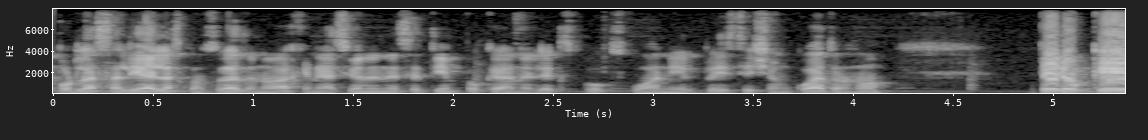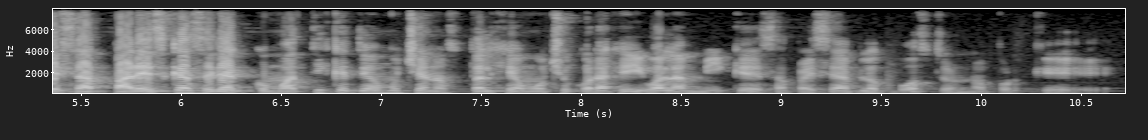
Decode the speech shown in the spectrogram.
por la salida de las consolas de nueva generación en ese tiempo que eran el Xbox One y el PlayStation 4, ¿no? Pero que desaparezca sería como a ti que tengo mucha nostalgia, mucho coraje, igual a mí que desapareciera Blockbuster, ¿no? Porque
